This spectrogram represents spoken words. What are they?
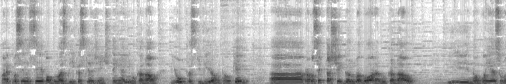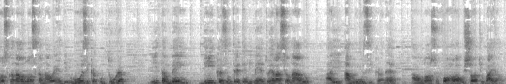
para que você receba algumas dicas que a gente tem aí no canal e outras que virão, tá ok? Ah, Para você que está chegando agora no canal e não conhece o nosso canal, nosso canal é de música, cultura e também dicas, entretenimento relacionado aí à música, né? Ao nosso forró, o shot e o baião.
